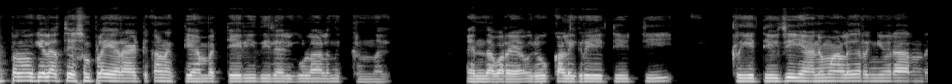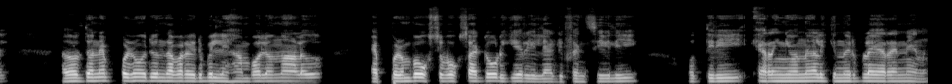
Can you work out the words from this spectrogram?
എപ്പോൾ നോക്കിയാലും അത്യാവശ്യം പ്ലെയർ ആയിട്ട് കണക്ട് ചെയ്യാൻ പറ്റിയ രീതിയിലായിരിക്കും ആൾ നിൽക്കുന്നത് എന്താ പറയുക ഒരു കളി ക്രിയേറ്റിവിറ്റി ക്രിയേറ്റീവ് ചെയ്യാനും ആൾ ഇറങ്ങി വരാറുണ്ട്. അതുപോലെ തന്നെ എപ്പോഴും ഒരു എന്താ പറയുക ഒരു ബെല്ലിഹാം പോലെ ഒന്നും ആൾ എപ്പോഴും ബോക്സ് ബോക്സ് ആയിട്ട് ഓടിക്കേറിയില്ല. ഡിഫെൻസീവ്ലി ഒത്തിരി ഇറങ്ങി വന്ന് കളിക്കുന്ന ഒരു പ്ലെയർ തന്നെയാണ്.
